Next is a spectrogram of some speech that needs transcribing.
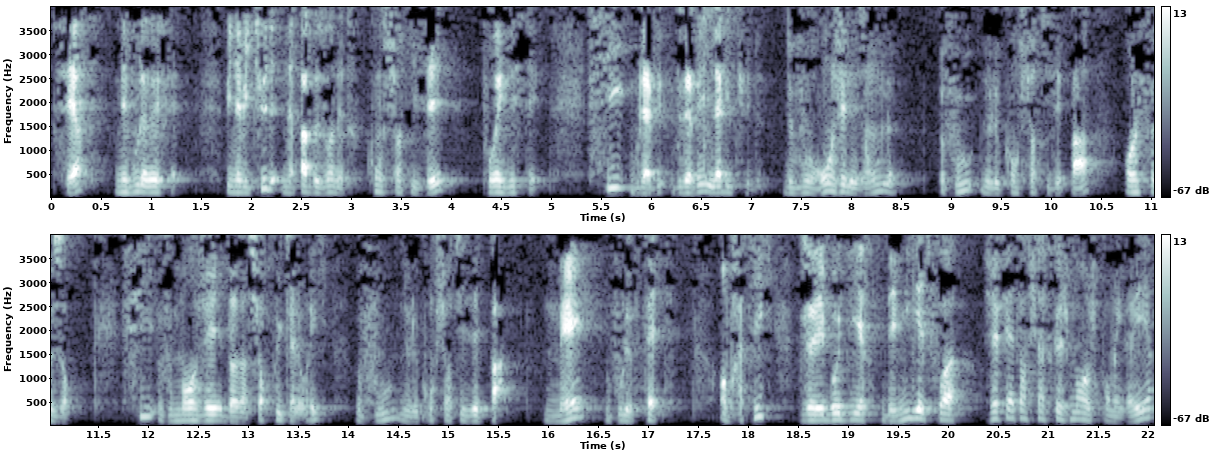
certes, mais vous l'avez fait. Une habitude n'a pas besoin d'être conscientisée pour exister. Si vous avez, l'habitude de vous ronger les ongles, vous ne le conscientisez pas en le faisant. Si vous mangez dans un surplus calorique, vous ne le conscientisez pas, mais vous le faites. En pratique, vous avez beau dire des milliers de fois j'ai fait attention à ce que je mange pour maigrir,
